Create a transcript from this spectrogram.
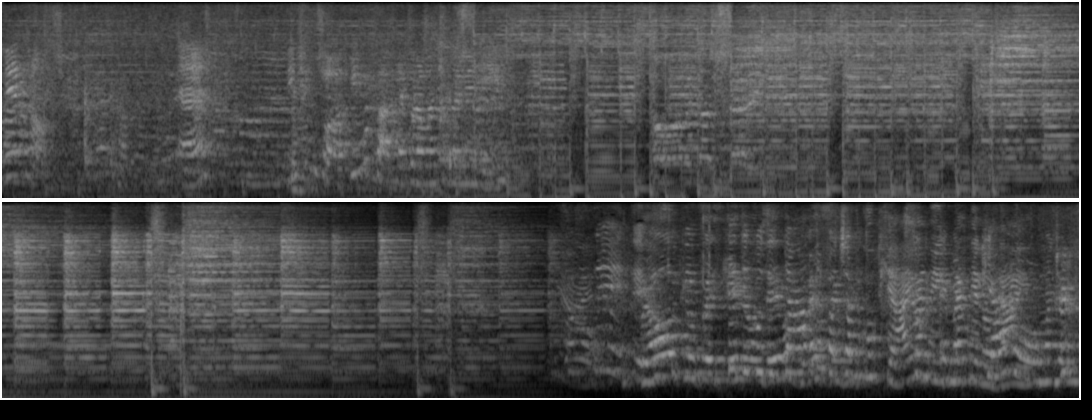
vero o no? Eh? Dici un po', chi l'ha fatta quella Macedonia lì? Proprio perché non così devo tanto, facciamo cucchiaio di ma glielo cucchiaio dai.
